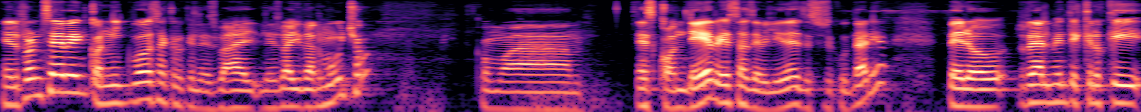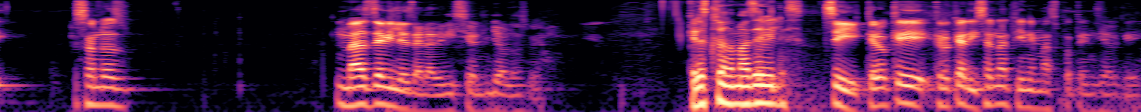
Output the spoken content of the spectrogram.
El front seven con Nick Bosa creo que les va, les va a ayudar mucho, como a esconder esas debilidades de su secundaria, pero realmente creo que son los más débiles de la división, yo los veo. ¿Crees que son los más débiles? Sí, creo que, creo que Arizona tiene más potencial que...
